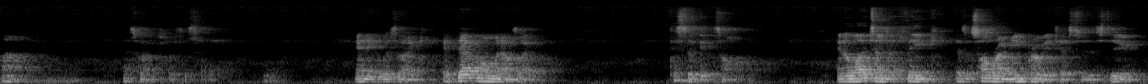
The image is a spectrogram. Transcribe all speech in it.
Huh. That's what I'm supposed to say. And it was like at that moment I was like, "This is a good song." And a lot of times I think, as a songwriter, you can probably attest to this too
